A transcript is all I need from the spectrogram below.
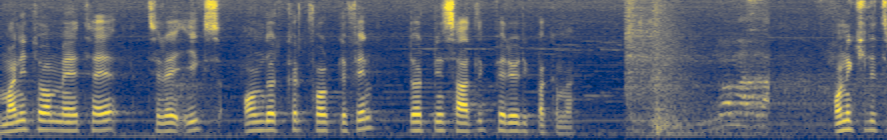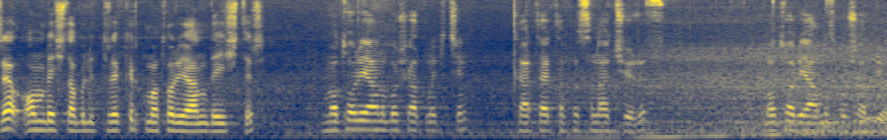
Manito MT-X 1440 forkliftin 4000 saatlik periyodik bakımı. 12 litre 15 W 40 motor yağını değiştir. Motor yağını boşaltmak için karter tapasını açıyoruz. Motor yağımız boşalıyor.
